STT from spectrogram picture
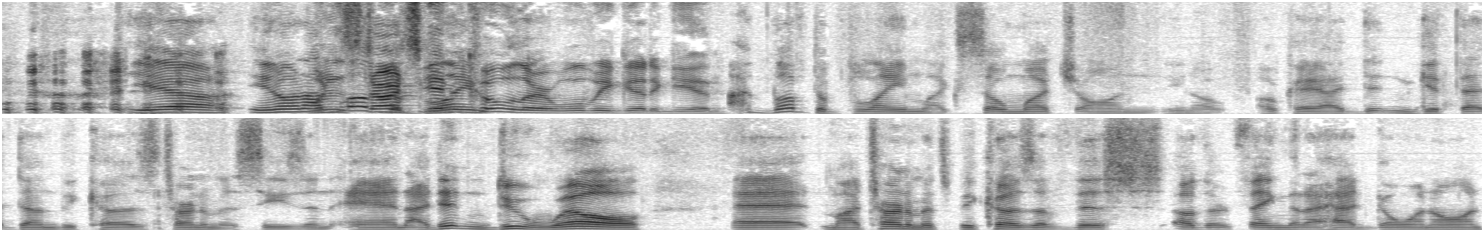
Yeah, you know, and when I'd it starts to getting cooler, we'll be good again. I'd love to blame like so much on, you know, okay, I didn't get that done because tournament season and I didn't do well at my tournaments because of this other thing that I had going on.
